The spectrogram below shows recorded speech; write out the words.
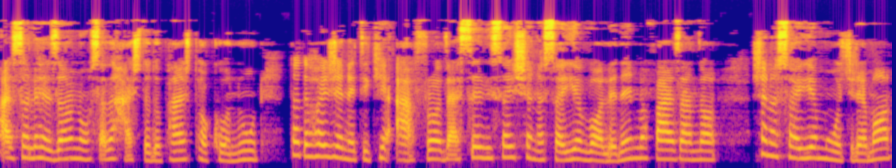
از سال 1985 تا کنون داده های ژنتیکی افراد در سرویس های شناسایی والدین و فرزندان شناسایی مجرمان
